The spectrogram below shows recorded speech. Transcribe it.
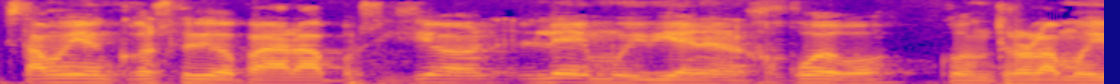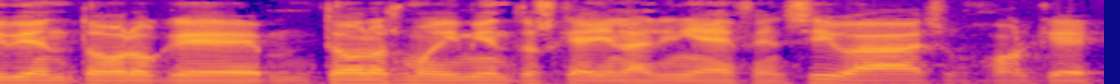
está muy bien construido para la posición, lee muy bien el juego, controla muy bien todo lo que, todos los movimientos que hay en la línea defensiva. Es un jugador que,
